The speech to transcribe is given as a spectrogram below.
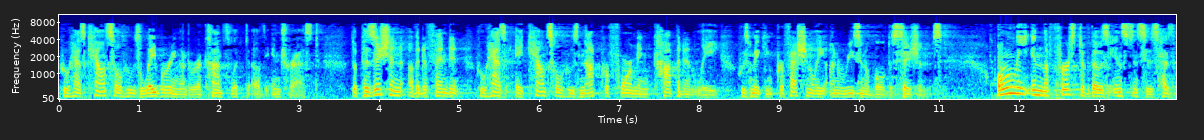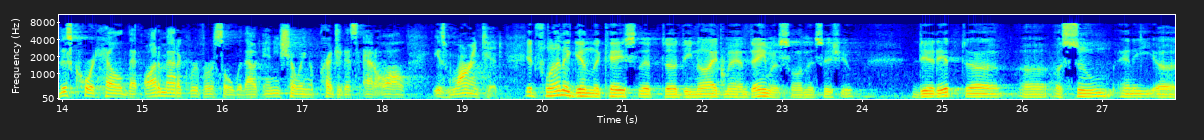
who has counsel who's laboring under a conflict of interest, the position of a defendant who has a counsel who's not performing competently, who's making professionally unreasonable decisions. Only in the first of those instances has this court held that automatic reversal without any showing of prejudice at all is warranted. Did Flanagan, the case that uh, denied mandamus on this issue, did it uh, uh, assume any uh,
